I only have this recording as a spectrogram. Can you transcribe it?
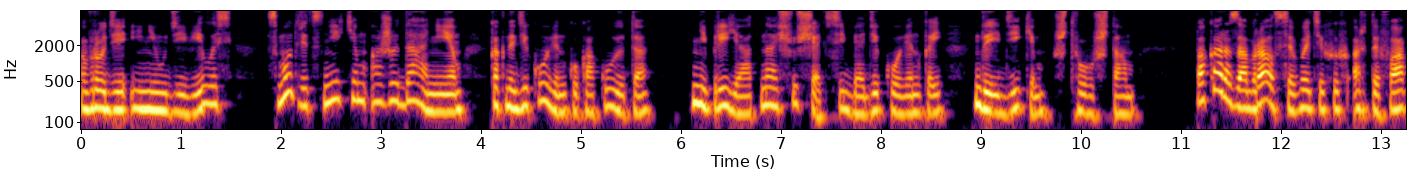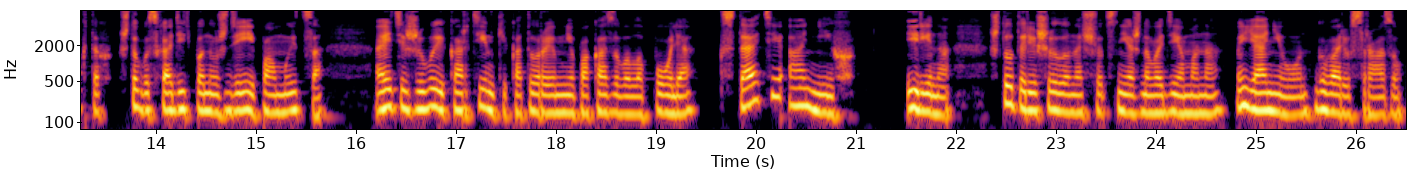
Вроде и не удивилась, смотрит с неким ожиданием, как на диковинку какую-то. Неприятно ощущать себя диковинкой, да и диким, что уж там. Пока разобрался в этих их артефактах, чтобы сходить по нужде и помыться, а эти живые картинки, которые мне показывала Поля, кстати, о них. «Ирина, что ты решила насчет снежного демона? Я не он, говорю сразу.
